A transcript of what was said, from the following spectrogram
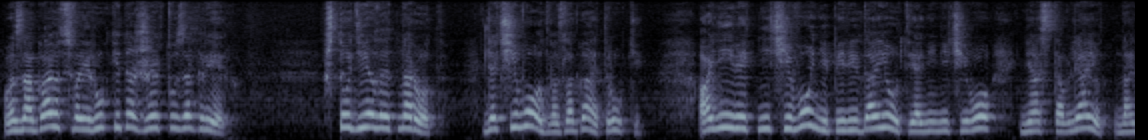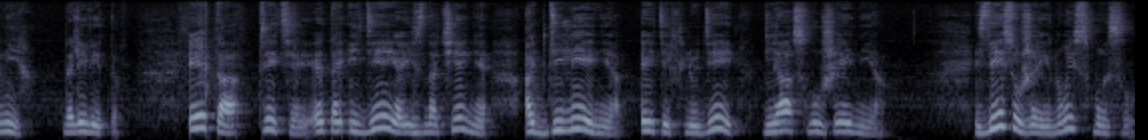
возлагают свои руки на жертву за грех. Что делает народ? Для чего он возлагает руки? Они ведь ничего не передают, и они ничего не оставляют на них, на левитов. Это третье, это идея и значение отделения этих людей для служения. Здесь уже иной смысл.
